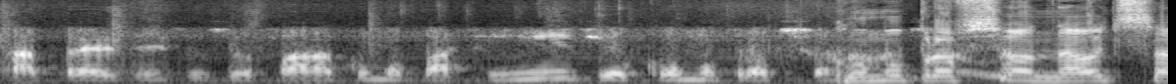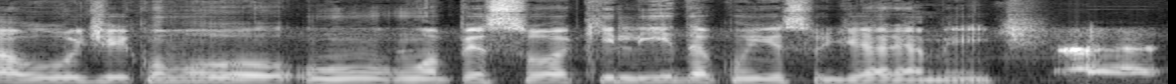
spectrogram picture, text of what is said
A presença, o senhor fala como paciente ou como profissional? Como profissional de saúde e como um, uma pessoa que lida com isso diariamente. É,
